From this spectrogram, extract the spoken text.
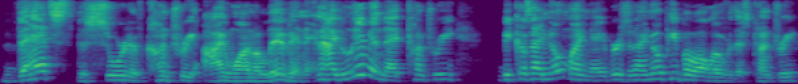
That's the sort of country I want to live in. And I live in that country because I know my neighbors and I know people all over this country.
